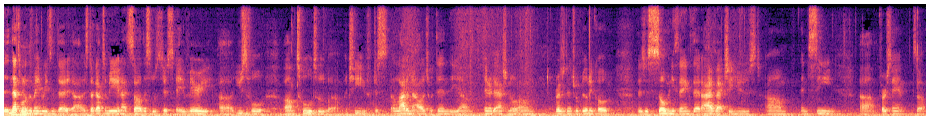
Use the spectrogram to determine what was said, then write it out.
and that's one of the main reasons that uh, it stuck out to me, and I saw this was just a very uh, useful um, tool to uh, achieve just a lot of knowledge within the um, international um, residential building code. There's just so many things that I've actually used um, and seen um, firsthand. So,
